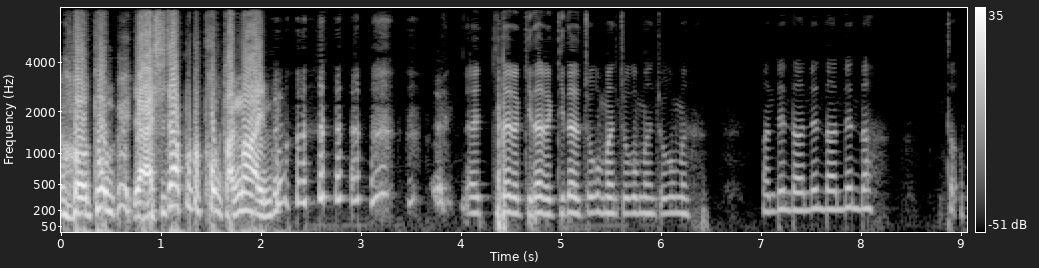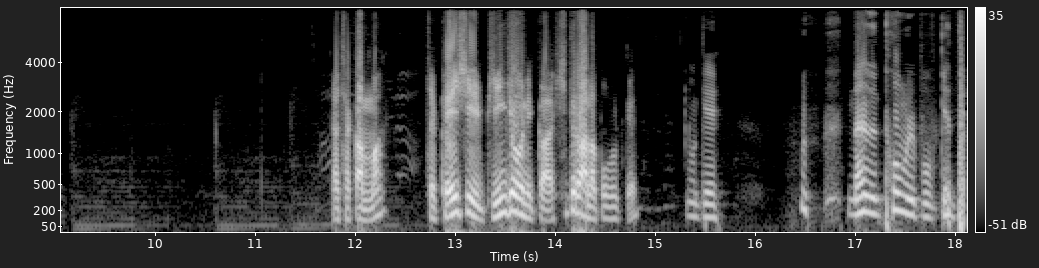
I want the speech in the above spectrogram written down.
어, 톰, 야, 시작부터 톰 장난 아닌데? 야, 기다려, 기다려, 기다려. 조금만, 조금만, 조금만. 안 된다, 안 된다, 안 된다. 톰. 야, 잠깐만. 제 베이시 비행기 오니까 히드라 하나 뽑을게. 오케이. 나는 톰을 뽑겠다.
